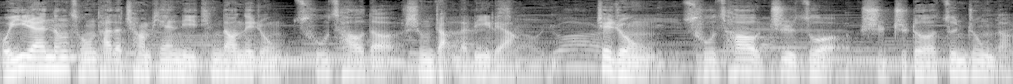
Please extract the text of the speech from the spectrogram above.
我依然能从他的唱片里听到那种粗糙的生长的力量，这种粗糙制作是值得尊重的。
